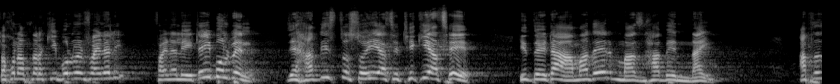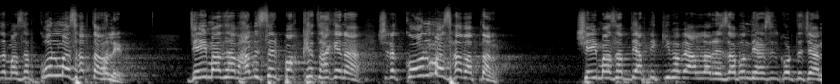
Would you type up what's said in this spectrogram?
তখন আপনারা কি বলবেন ফাইনালি ফাইনালি এটাই বলবেন যে হাদিস তো সহি আছে, ঠিকই আছে, কিন্তু এটা আমাদের মাঝহাবের নাই। আপনাদের মাঝহাব কোন মাঝহাব তাহলে? যেই মাঝহাব হাদিসের পক্ষে থাকে না, সেটা কোন মাঝহাব আপনার? সেই মাঝহাব দিয়ে আপনি কীভাবে আল্লাহ রেজাবন্দি হাসিল করতে চান?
